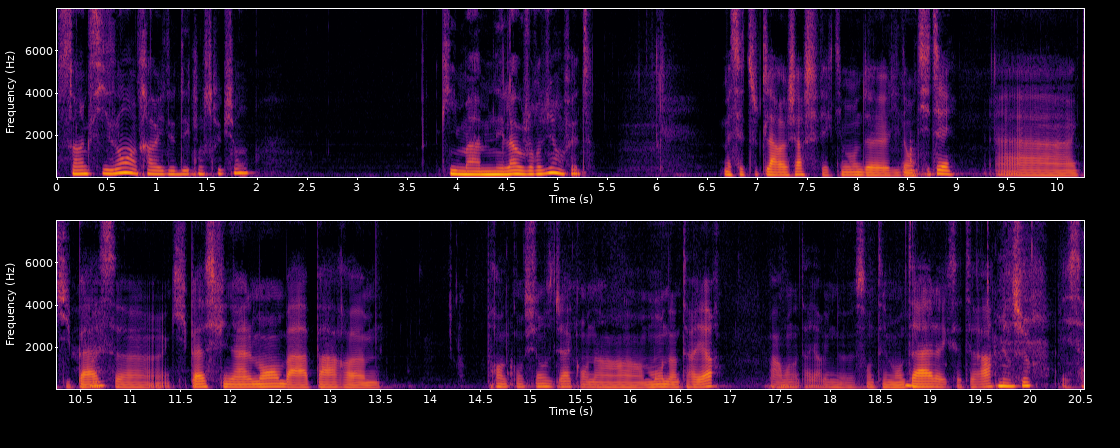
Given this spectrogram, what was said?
5-6 ans, un travail de déconstruction qui m'a amené là aujourd'hui en fait. Mais c'est toute la recherche effectivement de l'identité euh, qui passe, euh, qui passe finalement bah, par euh, prendre conscience déjà qu'on a un monde intérieur, monde intérieur, une santé mentale, etc. Bien sûr. Et ça,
